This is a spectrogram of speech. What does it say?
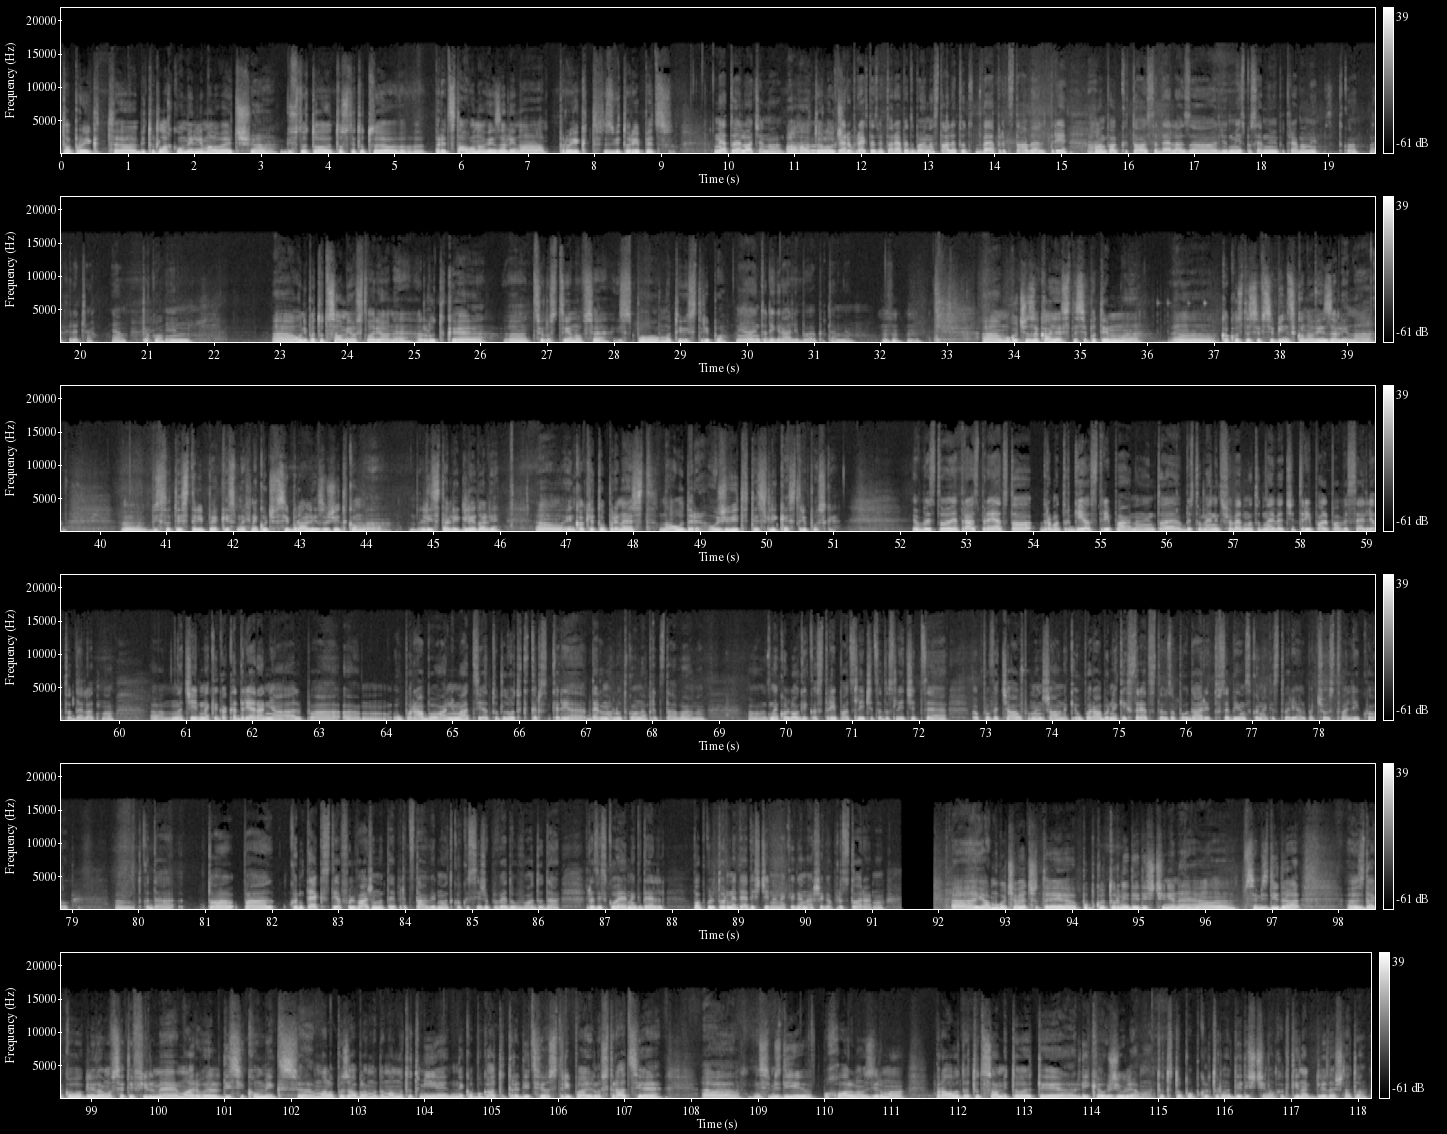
ta projekt uh, bi tudi lahko omenili malo več. Uh, v bistvu to, to ste tudi predstavo navezali na projekt Zvitorepec. Ne, to je ločeno. Aha, to je v okviru projekta Zvitorepec bojo nastale tudi dve predstave ali tri, Aha. ampak to se dela z ljudmi s posebnimi potrebami, tako lahko reče. Ja. Tako. In... Uh, oni pa tudi sami ustvarjajo, lutke. Eh, celo sceno, vse iz po motivih stripa. Ja, in tudi igrali bojo potem. Ja. Uh -huh, uh -huh. uh, mogoče zakaj ste se potem, uh, kako ste se vsebinsko navezali na uh, v bistvu te stripe, ki smo jih nekoč vsi brali z užitkom, uh, listali, gledali. Uh, in kako je to prenesti na oder, uživiti te slike stripovske? V bistvu je treba sprejeti to dramaturgijo stripa ne? in to je v bistvu meni še vedno tudi največji trip ali pa veselje to delati. No? Um, način nekega kadriranja ali pa um, uporabo animacije, tudi lutk, ker, ker je delno lutkovna predstava. Ne? Um, z neko logiko stripa, od sličice do sličice, povečal, pomenšal nek, uporabo nekih sredstev za poudariti vsebinsko neke stvari ali pa čustva likov. Um, tako da to pa kontekst je ful važen v tej predstavi, no, kot si že povedal v vodu, da raziskuje nek del popkulturne dediščine nekega našega prostora. No. Uh, ja, mogoče več o tej popkulturni dediščini. Uh, se mi zdi, da uh, zdaj, ko gledamo vse te filme, Marvel, DC Comics, uh, malo pozabljamo, da imamo tudi mi neko bogato tradicijo stripa, ilustracije. Uh, in se mi zdi pohvalno, oziroma prav, da tudi sami to, te uh, like oživljamo, tudi to popkulturno dediščino. Kako ti gledaš na to?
